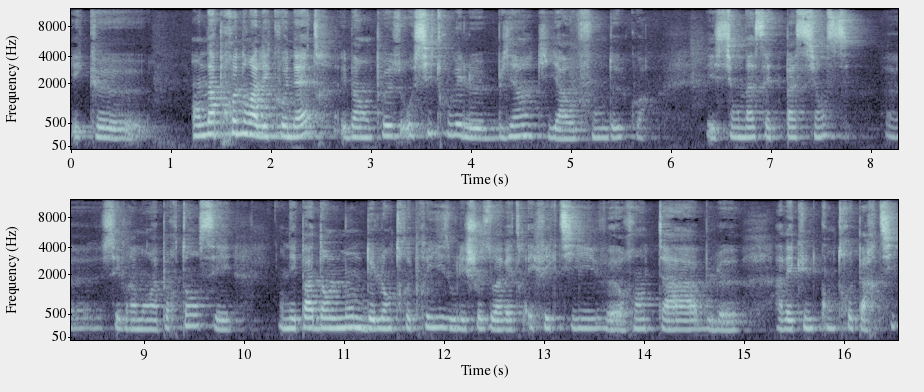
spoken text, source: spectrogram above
et, que en apprenant à les connaître, eh ben, on peut aussi trouver le bien qu'il y a au fond d'eux. Quoi. Et si on a cette patience, euh, c'est vraiment important. On n'est pas dans le monde de l'entreprise où les choses doivent être effectives, rentables, avec une contrepartie.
